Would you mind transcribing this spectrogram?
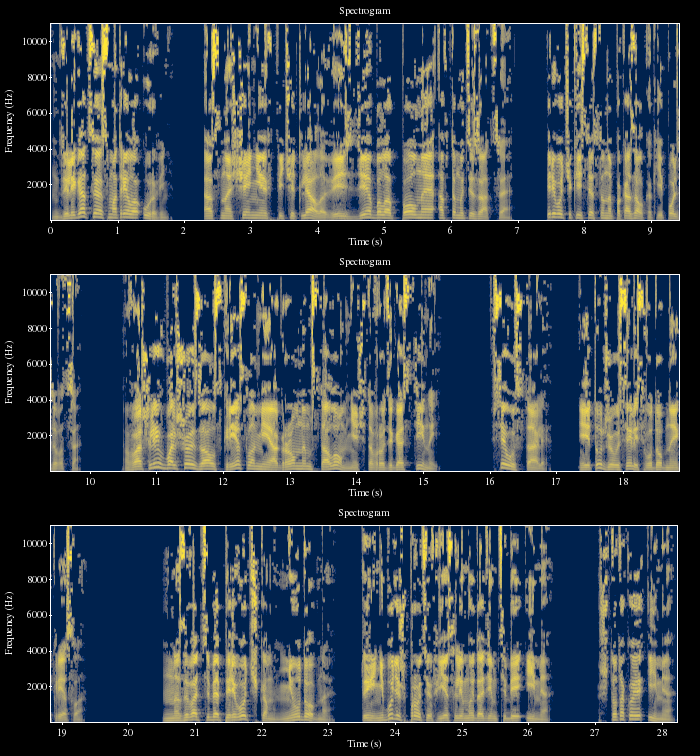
Делегация осмотрела уровень. Оснащение впечатляло, везде была полная автоматизация. Переводчик, естественно, показал, как ей пользоваться. Вошли в большой зал с креслами и огромным столом, нечто вроде гостиной. Все устали и тут же уселись в удобные кресла. Называть тебя переводчиком неудобно. Ты не будешь против, если мы дадим тебе имя? Что такое имя?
